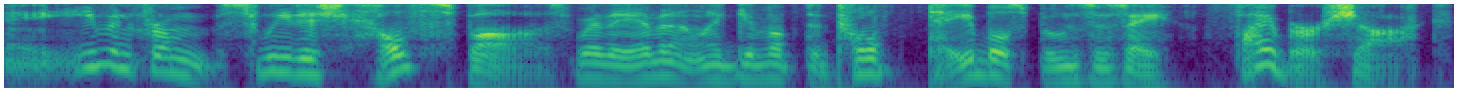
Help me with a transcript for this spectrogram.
Even from Swedish health spas, where they evidently give up to 12 tablespoons as a fiber shock.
